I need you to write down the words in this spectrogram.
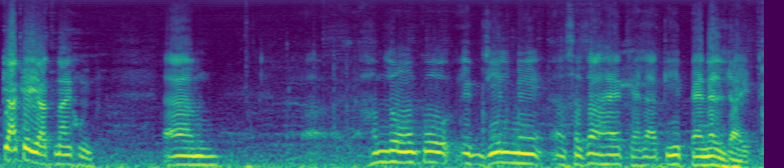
क्या क्या यातनाएँ हुई हम लोगों को एक जेल में सज़ा है कहलाती है पैनल डाइट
